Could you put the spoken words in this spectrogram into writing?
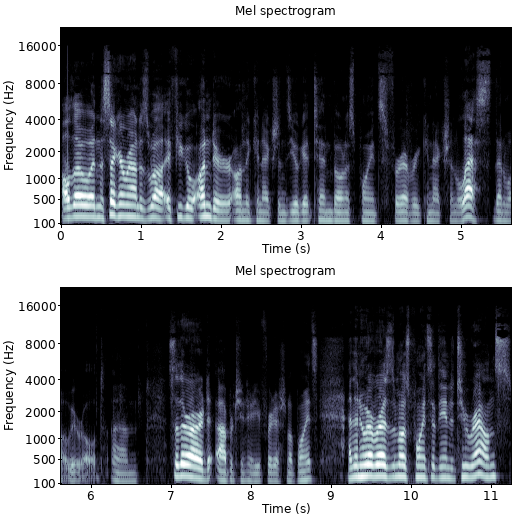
although in the second round as well, if you go under on the connections, you'll get 10 bonus points for every connection less than what we rolled. Um, so there are opportunity for additional points. And then whoever has the most points at the end of two rounds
